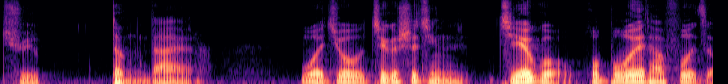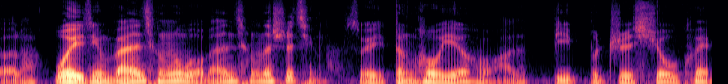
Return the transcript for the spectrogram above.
去等待了，我就这个事情结果我不为他负责了，我已经完成了我完成的事情了，所以等候耶和华的必不致羞愧。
